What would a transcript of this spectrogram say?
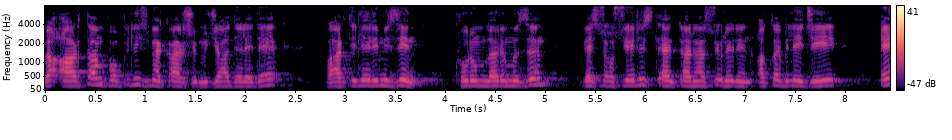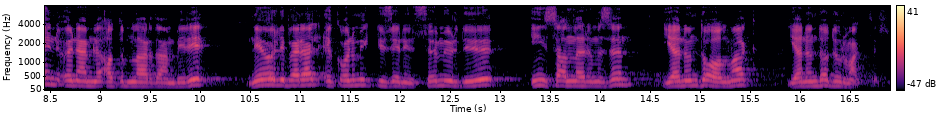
ve artan popülizme karşı mücadelede partilerimizin, kurumlarımızın ve Sosyalist Enternasyonel'in atabileceği en önemli adımlardan biri neoliberal ekonomik düzenin sömürdüğü insanlarımızın yanında olmak, yanında durmaktır.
